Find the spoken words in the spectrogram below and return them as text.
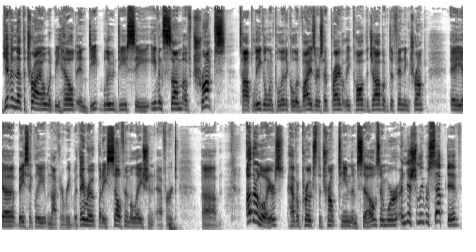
Given that the trial would be held in deep blue DC, even some of Trump's top legal and political advisors have privately called the job of defending Trump a uh, basically, I'm not going to read what they wrote, but a self immolation effort. Um, other lawyers have approached the Trump team themselves and were initially receptive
